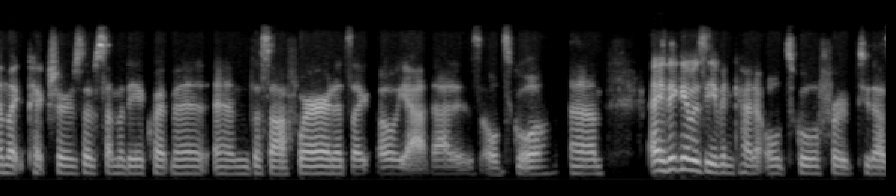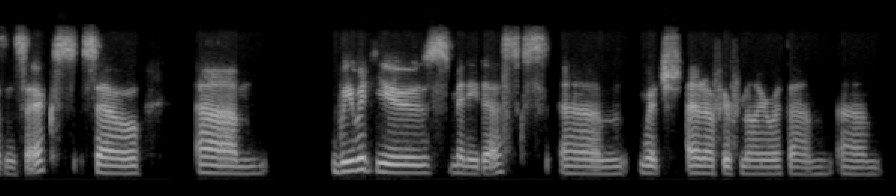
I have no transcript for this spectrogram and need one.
and like pictures of some of the equipment and the software. And it's like, oh yeah, that is old school. Um, I think it was even kind of old school for 2006. So um, we would use mini discs, um, which I don't know if you're familiar with them. Um,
